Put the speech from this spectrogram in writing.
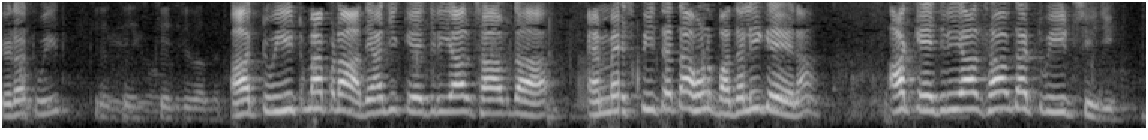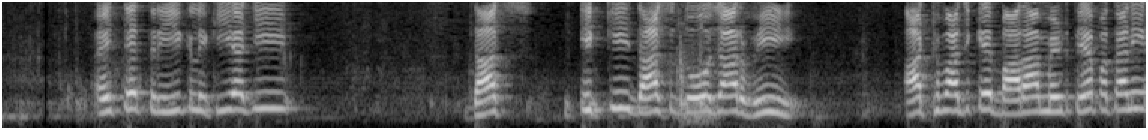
ਕਿਹੜਾ ਟਵੀਟ ਕੇ- ਕੇ- ਆ ਟਵੀਟ ਮੈਂ ਪੜ੍ਹਾ ਦਿਆਂ ਜੀ ਕੇਜਰੀਵਾਲ ਸਾਹਿਬ ਦਾ। ਐਮਐਸਪੀ ਤੇ ਤਾਂ ਹੁਣ ਬਦਲ ਹੀ ਗਏ ਨਾ। ਆ ਕੇਜਰੀਵਾਲ ਸਾਹਿਬ ਦਾ ਟਵੀਟ ਸੀ ਜੀ ਇੱਥੇ ਤਰੀਕ ਲਿਖੀ ਹੈ ਜੀ 10 21 10 2020 8 ਵਜ ਕੇ 12 ਮਿੰਟ ਤੇ ਆ ਪਤਾ ਨਹੀਂ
